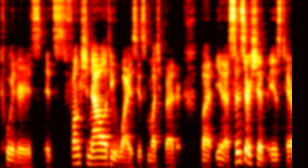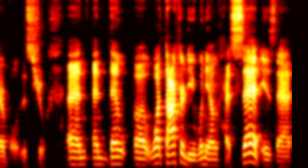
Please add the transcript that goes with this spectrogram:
Twitter. It's it's functionality wise is much better, but you know censorship is terrible. It's true. And and then uh, what Dr. Li Wenliang has said is that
